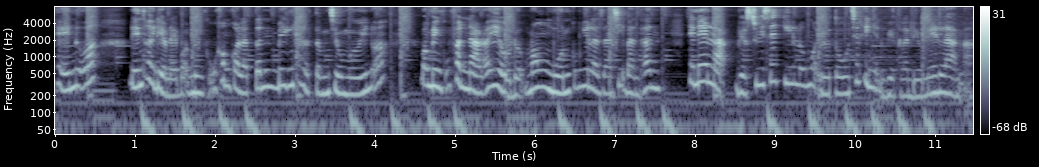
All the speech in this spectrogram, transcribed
Thế nữa, đến thời điểm này bọn mình cũng không còn là tân binh hay là tấm chiều mới nữa bọn mình cũng phần nào đã hiểu được mong muốn cũng như là giá trị bản thân. Thế nên là việc suy xét kỹ lưỡng mọi yếu tố trước khi nhận việc là điều nên làm à?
